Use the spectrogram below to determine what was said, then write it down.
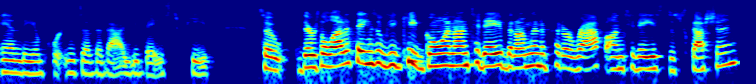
and the importance of the value based piece so there's a lot of things we could keep going on today, but I'm going to put a wrap on today's discussion.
